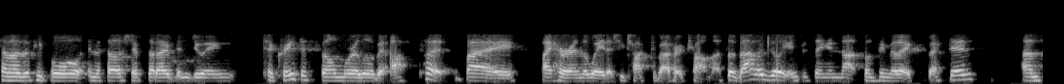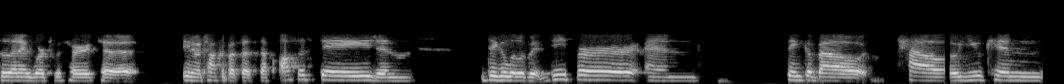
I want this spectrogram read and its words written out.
some of the people in the fellowship that I've been doing to create this film were a little bit off put by by her and the way that she talked about her trauma. So that was really interesting and not something that I expected. Um, so then I worked with her to, you know, talk about that stuff off the stage and dig a little bit deeper and think about how you can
